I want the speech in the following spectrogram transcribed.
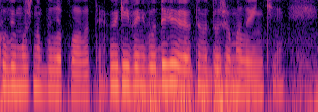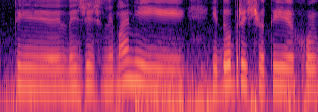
коли можна було плавати. Рівень води ну, дуже маленький. Ти лежиш в лимані і, і добре, що ти хо-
